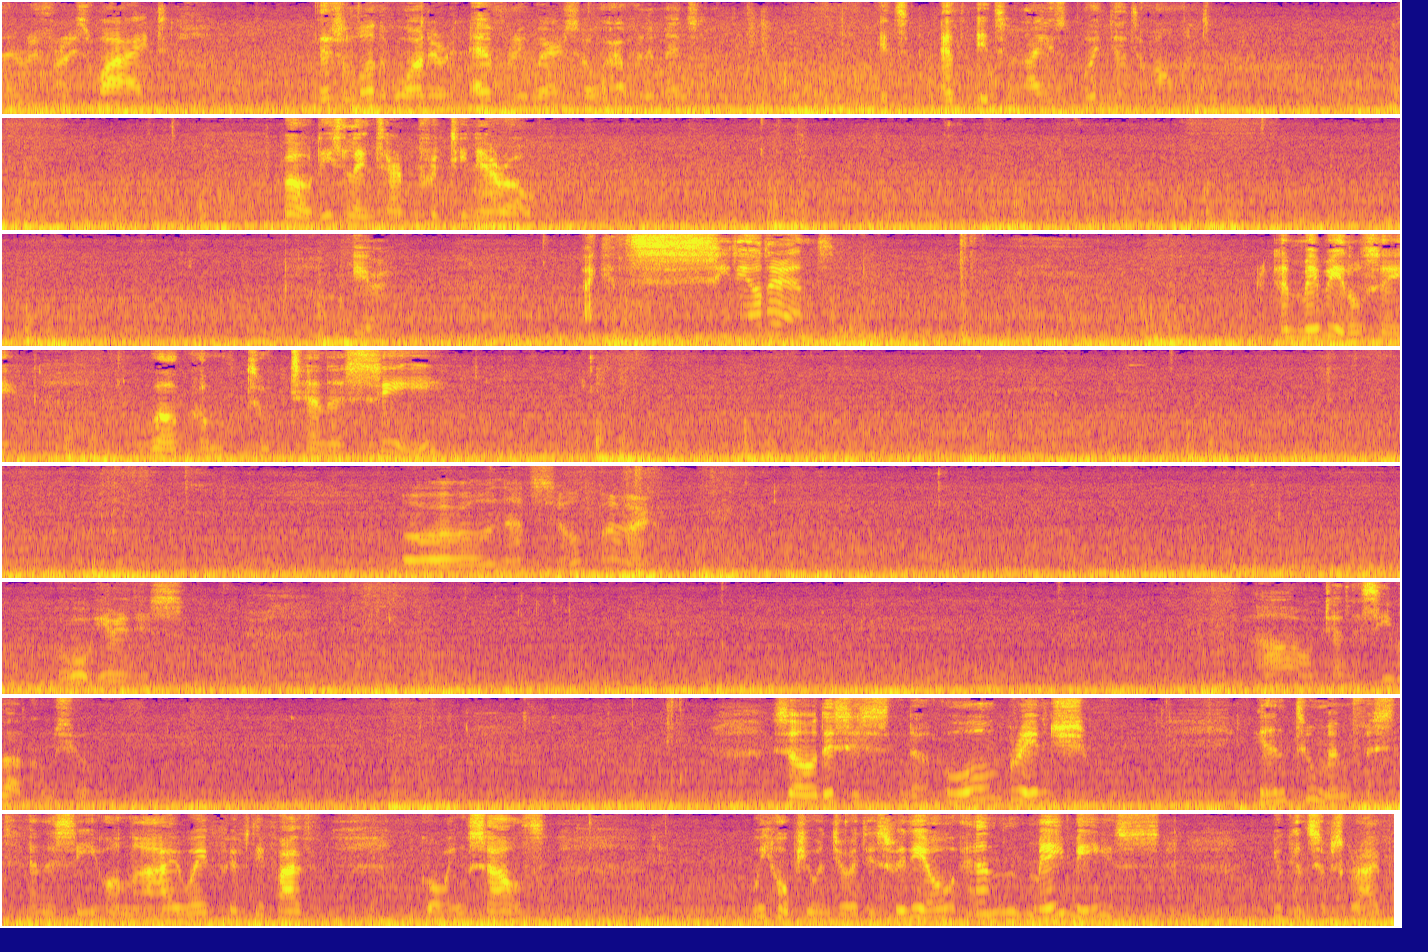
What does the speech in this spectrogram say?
The river is wide. There's a lot of water everywhere, so I would imagine it's at its highest point at the moment. Whoa, these lanes are pretty narrow. Here. I can see the other end. And maybe it'll say, Welcome to Tennessee. Oh, not so far. Oh, here it is. Oh, Tennessee welcomes you. So this is the old bridge into Memphis, Tennessee on the Highway 55 going south. We hope you enjoyed this video and maybe you can subscribe.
